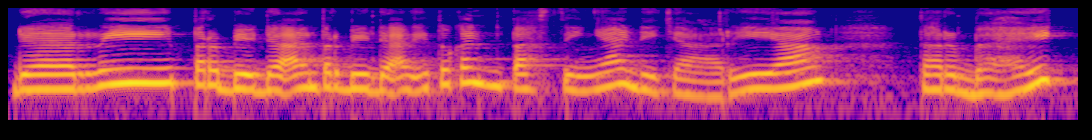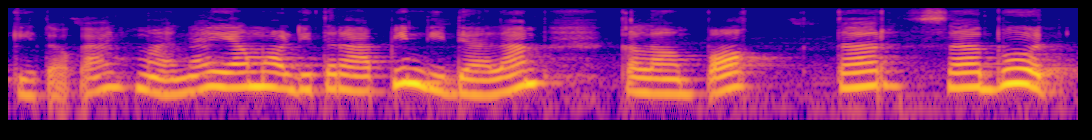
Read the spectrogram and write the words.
Dari perbedaan-perbedaan itu kan pastinya dicari yang terbaik gitu kan mana yang mau diterapin di dalam kelompok tersebut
